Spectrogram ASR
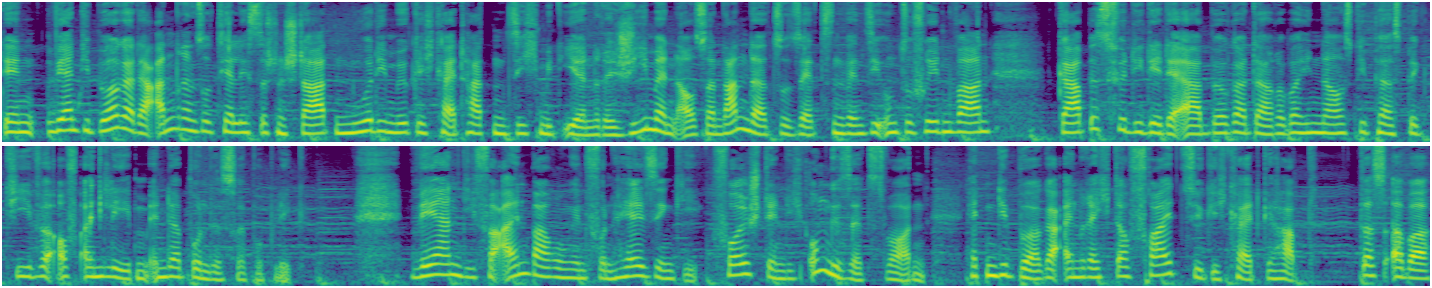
Denn während die Bürger der anderen sozialistischen Staaten nur die Möglichkeit hatten, sich mit ihren Regimen auseinanderzusetzen, wenn sie unzufrieden waren, gab es für die DDR-Bürger darüber hinaus die Perspektive auf ein Leben in der Bundesrepublik. Wären die Vereinbarungen von Helsinki vollständig umgesetzt worden, hätten die Bürger ein Recht auf Freizügigkeit gehabt. Das aber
